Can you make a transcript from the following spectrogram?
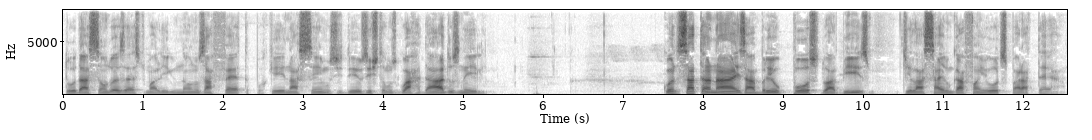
Toda a ação do exército maligno não nos afeta, porque nascemos de Deus e estamos guardados nele. Quando Satanás abriu o poço do abismo, de lá saíram gafanhotos para a terra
